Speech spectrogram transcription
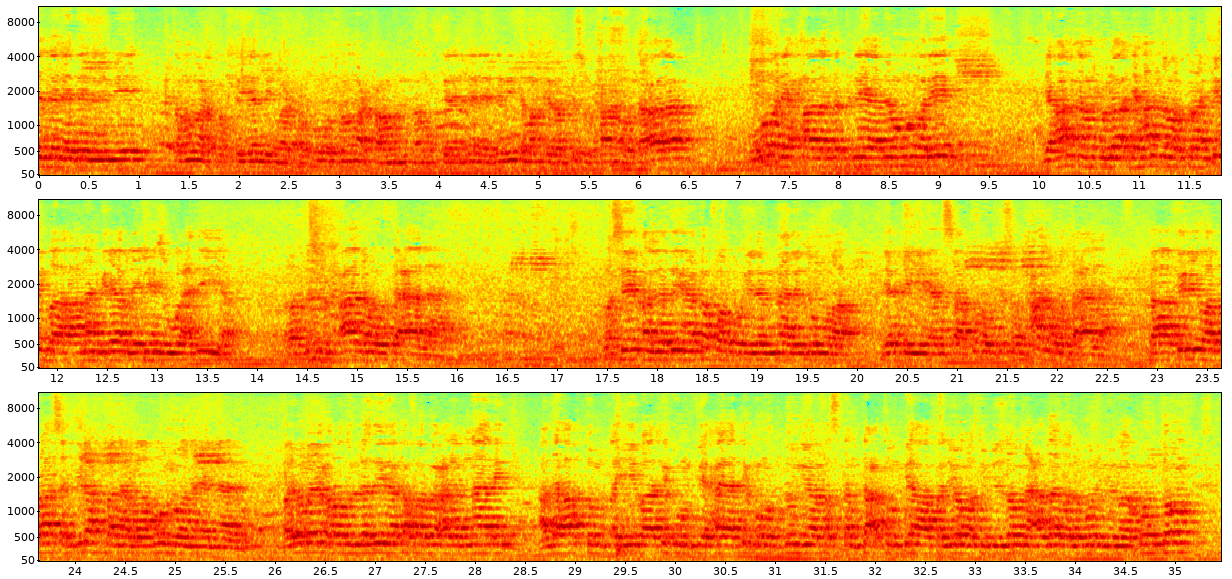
اللي يدين المي تمام مرحبا اللي مرحبا تمام مرحبا ممكن اللي يدين تمام رب سبحانه وتعالى. ومر حالة تنيا ومر جهنم حلا جهنم فرنكين باهانا قريب ليلين وعدية. رب سبحانه وتعالى. وسيق الذين كفروا إلى النار زمرا يدي ينساقون رب سبحانه وتعالى. كافري والرأس ربنا باهون ونهينا فيوم يعرض الذين كفروا على النار أذهبتم طيباتكم في حياتكم الدنيا فاستمتعتم بها فاليوم تجزون عذاب الهون بما كنتم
